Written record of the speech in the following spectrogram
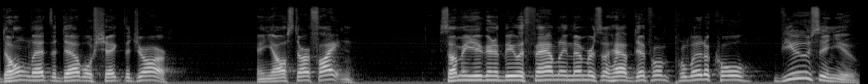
don't let the devil shake the jar and y'all start fighting. Some of you are going to be with family members that have different political views than you.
